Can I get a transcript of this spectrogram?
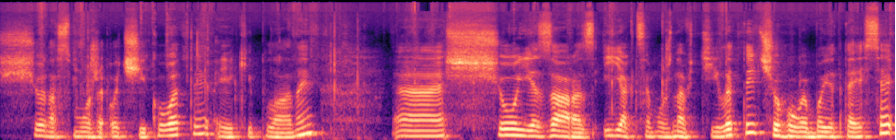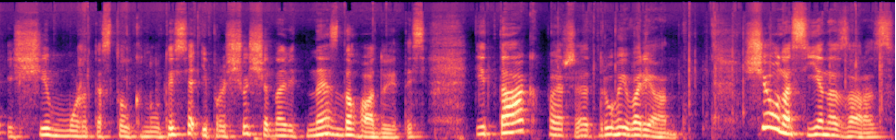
Що нас може очікувати? Які плани? Е, Що є зараз і як це можна втілити? Чого ви боїтеся, і з чим можете столкнутися, і про що ще навіть не здогадуєтесь. І так, перший, другий варіант. Що у нас є на зараз?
